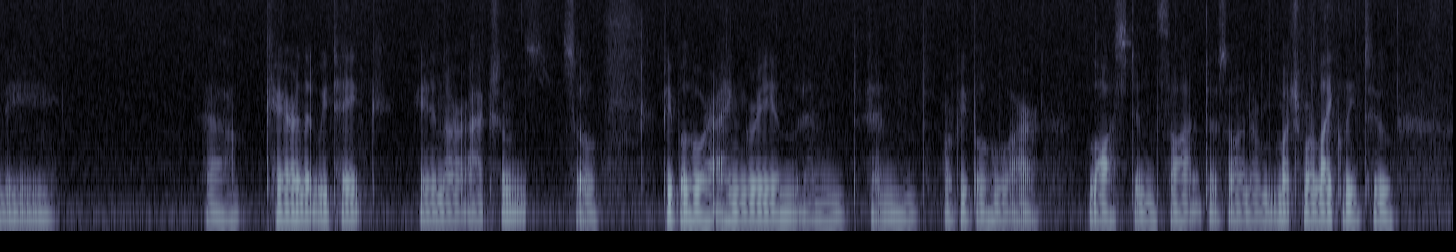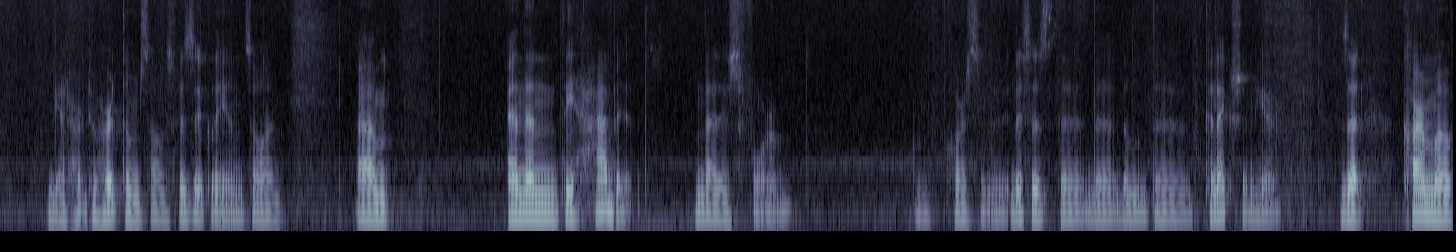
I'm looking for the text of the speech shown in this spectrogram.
the uh, care that we take in our actions. So people who are angry and, and, and or people who are lost in thought and so on are much more likely to get hurt, to hurt themselves physically and so on. Um, and then the habit that is formed. Of course, this is the, the, the, the connection here, is that karma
